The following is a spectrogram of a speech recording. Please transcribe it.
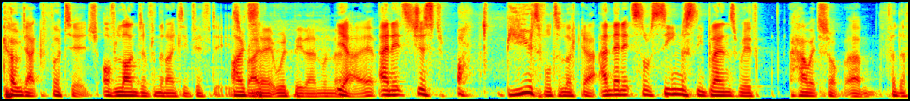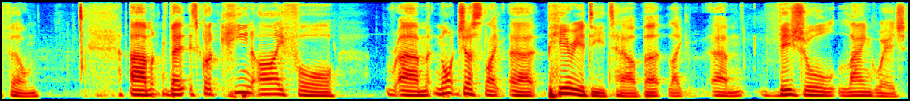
Kodak footage of London from the 1950s. I'd right? say it would be then, wouldn't it? Yeah, and it's just oh, beautiful to look at, and then it sort of seamlessly blends with how it's shot um, for the film. Um, it's got a keen eye for um, not just like uh, period detail, but like um, visual language.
